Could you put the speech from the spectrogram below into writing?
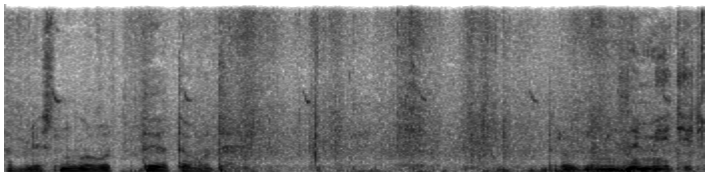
Облеснула вот это вот. Трудно не заметить.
